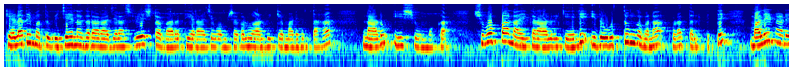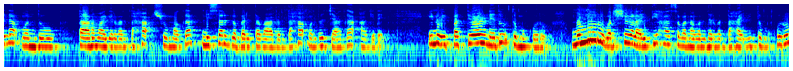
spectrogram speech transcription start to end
ಕೆಳದಿ ಮತ್ತು ವಿಜಯನಗರ ರಾಜರ ಶ್ರೇಷ್ಠ ಭಾರತೀಯ ರಾಜವಂಶಗಳು ಆಳ್ವಿಕೆ ಮಾಡಿದಂತಹ ನಾಡು ಈ ಶಿವಮೊಗ್ಗ. ಶಿವಪ್ಪ ನಾಯಕರ ಆಳ್ವಿಕೆಯಲ್ಲಿ ಇದು ಉತ್ತುಂಗವನ ಕೂಡ ತಲುಪಿತ್ತೆ. ಮಲೆನಾಡಿನ ಒಂದು ತಾಣವಾಗಿರುವಂತಹ ಶಿವಮೊಗ್ಗ ನಿಸರ್ಗಭರಿತವಾದಂತಹ ಒಂದು ಜಾಗ ಆಗಿದೆ. ಇನ್ನು ಇಪ್ಪತ್ತೇಳನೇದು ತುಮಕೂರು. ಮುನ್ನೂರು ವರ್ಷಗಳ ಇತಿಹಾಸವನ್ನು ಹೊಂದಿರುವಂತಹ ಈ ತುಮಕೂರು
